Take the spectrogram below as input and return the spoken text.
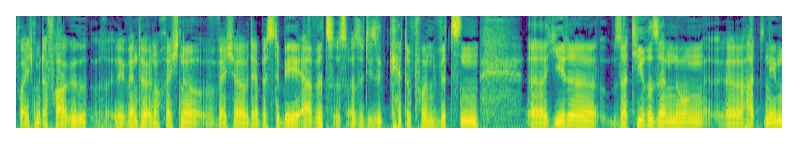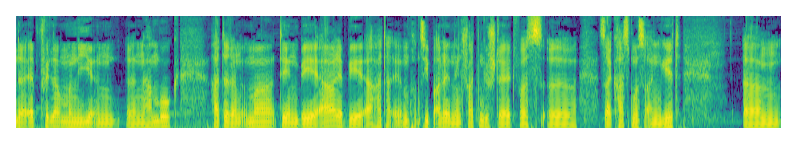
weil ich mit der Frage eventuell noch rechne, welcher der beste BER-Witz ist. Also diese Kette von Witzen, äh, jede Satiresendung äh, hat neben der Elbphilharmonie in, in Hamburg hatte dann immer den BER. Der BER hat im Prinzip alle in den Schatten gestellt, was äh, Sarkasmus angeht. Ähm,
